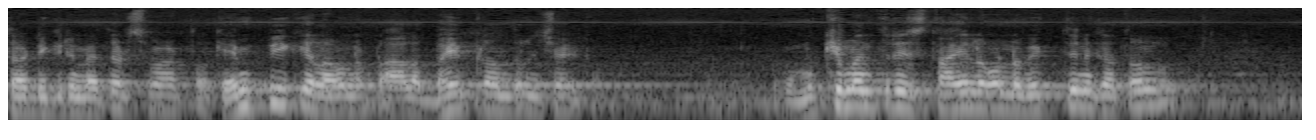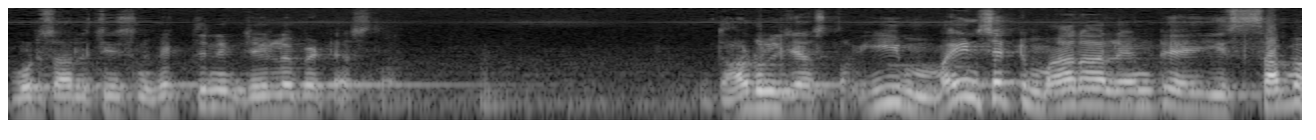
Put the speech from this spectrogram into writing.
థర్డ్ డిగ్రీ మెథడ్స్ వాడతాం. ఒక ఎంపీకి ఇలా ఉన్నప్పుడు అలా భయప్రాంతులు చేయడం ఒక ముఖ్యమంత్రి స్థాయిలో ఉన్న వ్యక్తిని గతంలో మూడు సార్లు చేసిన వ్యక్తిని జైల్లో పెట్టేస్తాం. దాడులు చేస్తాం. ఈ మైండ్ సెట్ మారాలి అంటే ఈ సభ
